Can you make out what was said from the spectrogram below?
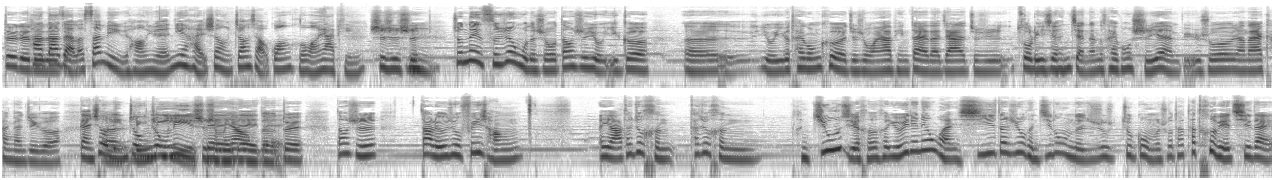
对对对，它搭载了三名宇航员聂海胜、张晓光和王亚平。是是是，就那次任务的时候，当时有一个。呃，有一个太空课，就是王亚平带着大家，就是做了一些很简单的太空实验，比如说让大家看看这个感受零重力是什么样的。对，当时大刘就非常，哎呀，他就很，他就很很纠结，很很有一点点惋惜，但是又很激动的，就就跟我们说，他他特别期待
